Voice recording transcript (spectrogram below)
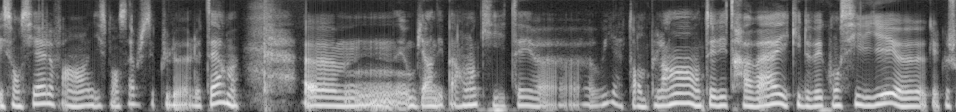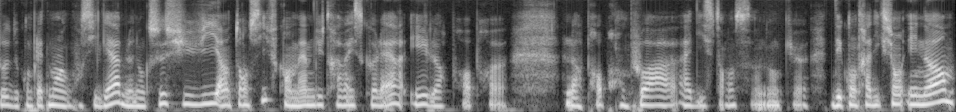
essentielles, enfin indispensables, je sais plus le, terme, ou bien des parents qui étaient, oui, à temps plein, en télétravail et qui devaient concilier quelque chose de complètement inconciliable. Donc ce suivi intensif quand même du travail scolaire et leur propre leur propre emploi à distance. Donc des contradictions énormes.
